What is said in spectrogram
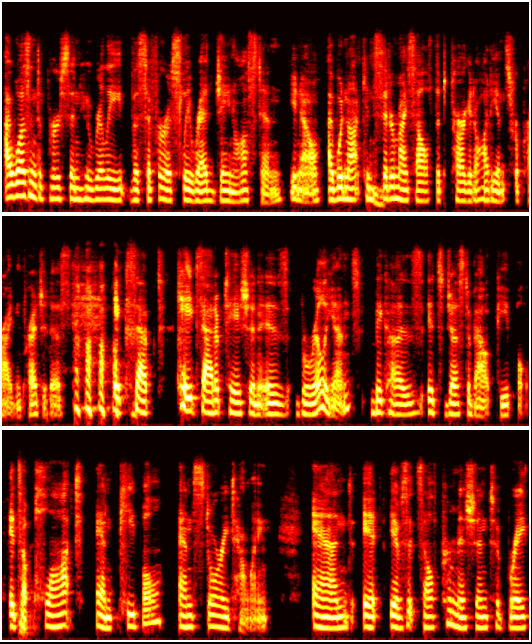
I wasn't a person who really vociferously read Jane Austen. You know, I would not hmm. consider myself the target audience for Pride and Prejudice, except Kate's adaptation is brilliant because it's just about people. It's a plot and people and storytelling and it gives itself permission to break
